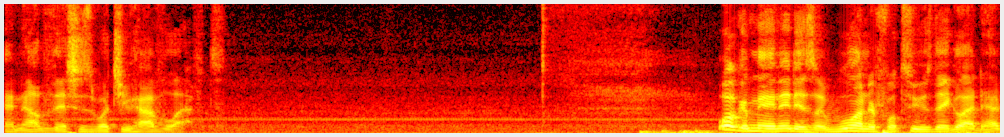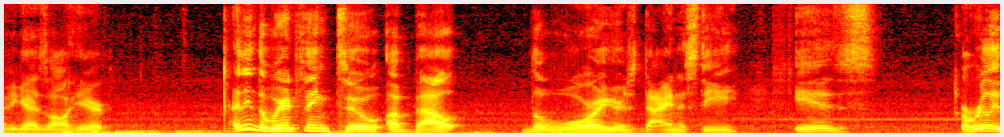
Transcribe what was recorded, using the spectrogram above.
and now this is what you have left. Welcome in. It is a wonderful Tuesday. Glad to have you guys all here. I think the weird thing too about the Warriors dynasty is, or really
